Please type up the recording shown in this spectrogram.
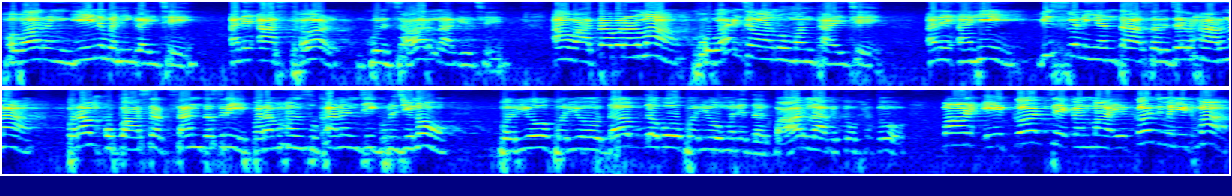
હવા રંગીન બની ગઈ છે અને આ સ્થળ ગુલઝાર લાગે છે આ વાતાવરણમાં ખોવાઈ જવાનું મન થાય છે. અને અહીં વિશ્વ નિયંતા સર્જનહારના પરમ ઉપાસક સંત શ્રી પરમહંસ સુખાનંદજી ગુરુજીનો ભર્યો ભર્યો, દબદબો ભર્યો મને દરબાર લાગતો હતો. પણ એક જ સેકન્ડમાં, એક જ મિનિટમાં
